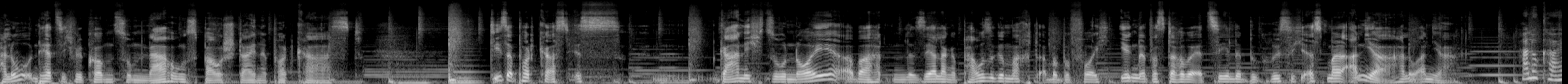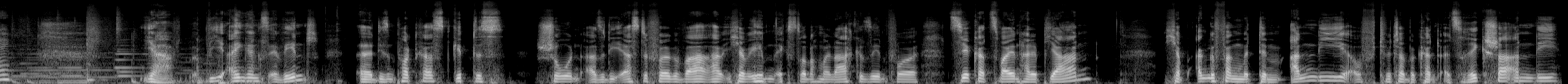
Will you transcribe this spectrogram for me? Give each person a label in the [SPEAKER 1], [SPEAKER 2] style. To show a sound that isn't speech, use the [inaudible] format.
[SPEAKER 1] Hallo und herzlich willkommen zum Nahrungsbausteine Podcast. Dieser Podcast ist gar nicht so neu, aber hat eine sehr lange Pause gemacht. Aber bevor ich irgendetwas darüber erzähle, begrüße ich erstmal Anja. Hallo Anja.
[SPEAKER 2] Hallo Kai.
[SPEAKER 1] Ja, wie eingangs erwähnt, äh, diesen Podcast gibt es schon, also die erste Folge war, ich habe eben extra nochmal nachgesehen, vor circa zweieinhalb Jahren. Ich habe angefangen mit dem Andi, auf Twitter bekannt als Rikscha Andi.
